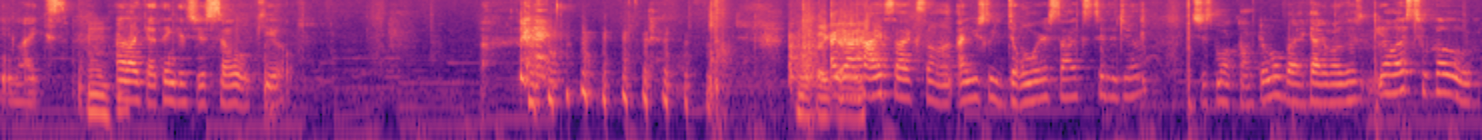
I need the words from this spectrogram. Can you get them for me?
he likes. Mm-hmm. I like. I think it's just so cute. I got high socks on. I usually don't wear socks to the gym. It's just more comfortable, but I got them on. Goes, Yo, it's too cold.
